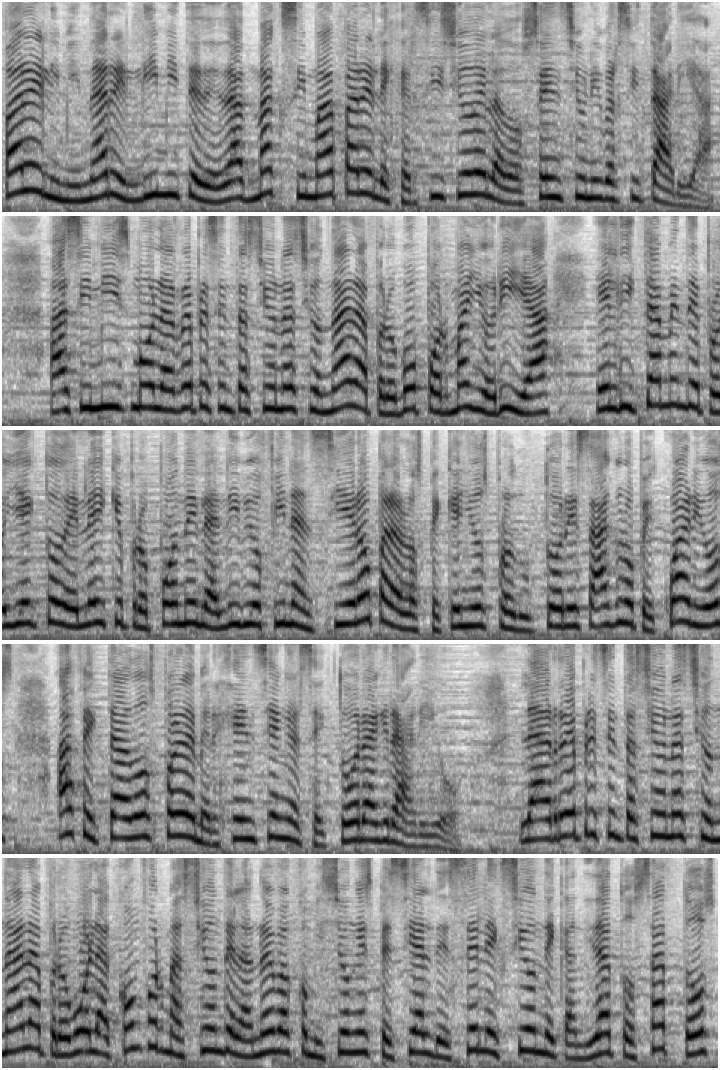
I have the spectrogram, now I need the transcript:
para eliminar el límite de edad máxima para el ejercicio de la docencia universitaria. Asimismo, la representación nacional aprobó por mayoría el dictamen de proyecto de ley que propone el alivio financiero para los pequeños productores agropecuarios afectados por la emergencia en el sector agrario. La representación nacional aprobó la conformación de la nueva Comisión Especial de Selección de Candidatos Aptos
